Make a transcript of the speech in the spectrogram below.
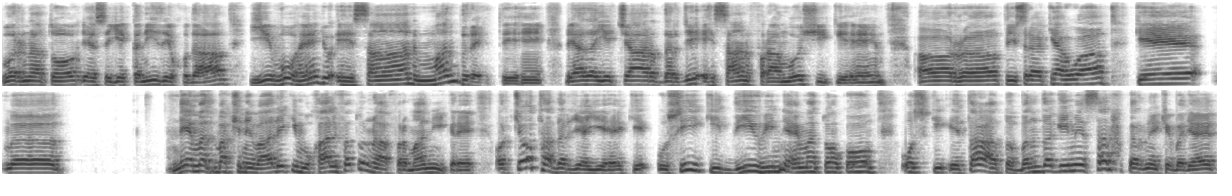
वरना तो जैसे ये कनीज़ खुदा, ये वो हैं जो एहसान मंद रहते हैं। लिहाजा ये चार दर्जे एहसान फरामोशी के हैं। और तीसरा क्या हुआ कि नेमत बख्शने वाले की मुखालफत और नाफरमानी करे। और चौथा दर्जा यह है कि उसी की दी हुई नेमतों को उसकी इतात बंदगी में सर्फ करने के बजाय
